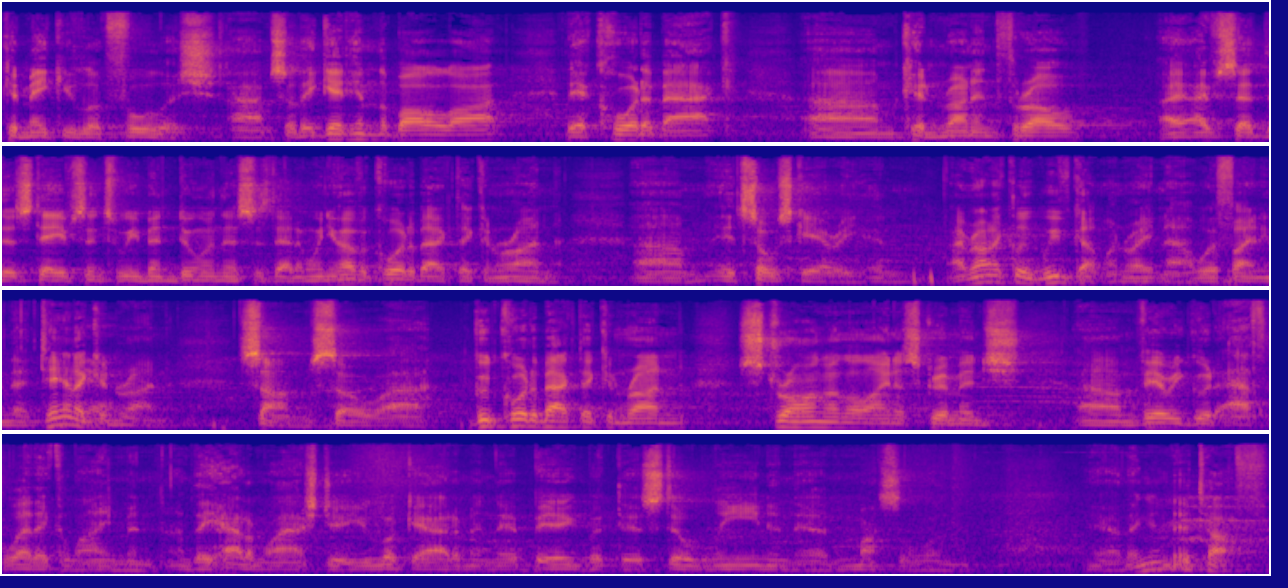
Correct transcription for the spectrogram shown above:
can make you look foolish. Um, so they get him the ball a lot. Their quarterback um, can run and throw. I, I've said this, Dave, since we've been doing this, is that when you have a quarterback that can run, um, it's so scary. And ironically, we've got one right now. We're finding that Tana can run some. So uh, good quarterback that can run, strong on the line of scrimmage, um, very good athletic lineman. They had them last year. You look at them and they're big, but they're still lean and they're muscle and yeah, they're, they're tough.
